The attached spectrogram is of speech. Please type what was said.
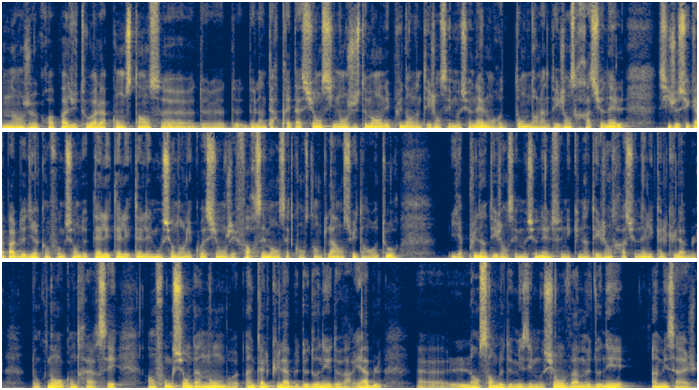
Non, je ne crois pas du tout à la constance euh, de, de, l'interprétation, sinon justement on n'est plus dans l'intelligence émotionnelle, on retombe dans l'intelligence rationnelle. Si je suis capable de dire qu'en fonction de telle et telle et telle émotion dans l'équation, j'ai forcément cette constante-là ensuite en retour, il n'y a plus d'intelligence émotionnelle, ce n'est qu'une intelligence rationnelle et calculable. Donc non, au contraire, c'est en fonction d'un nombre incalculable de données et de variables, euh, l'ensemble de mes émotions va me donner un message,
